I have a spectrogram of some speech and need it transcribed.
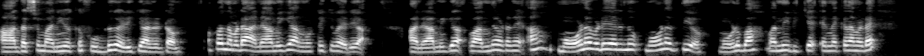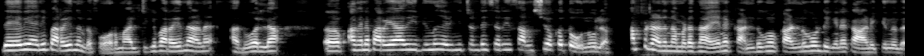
ആദർശം അനിയും ഒക്കെ ഫുഡ് കഴിക്കാണ് കേട്ടോ. അപ്പൊ നമ്മുടെ അനാമിക അങ്ങോട്ടേക്ക് വരിക. അനാമിക വന്ന ഉടനെ ആ മോൾ എവിടെയായിരുന്നു? മോൾ എത്തിയോ? മോൾ ബാ വന്നിരിക്കുക എന്നൊക്കെ നമ്മുടെ ദേവയാനി പറയുന്നുണ്ട്. ഫോർമാലിറ്റിക്ക് പറയുന്നതാണ്. അതുമല്ല അങ്ങനെ പറയാതെ ഇരുന്ന് കഴിഞ്ഞിട്ടുണ്ടെങ്കിൽ ചെറിയ സംശയമൊക്കെ തോന്നൂലോ? അപ്പോഴാണ് നമ്മുടെ നയനെ കണ്ടു കണ്ണുകൊണ്ട് ഇങ്ങനെ കാണിക്കുന്നത്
